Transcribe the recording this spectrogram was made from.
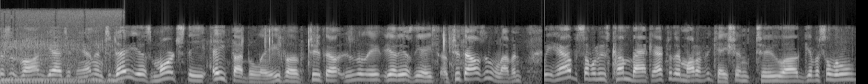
This is Ron Gadgetman, and today is March the 8th, I believe, of 2000. Yeah, it is the 8th of 2011. We have someone who's come back after their modification to uh, give us a little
